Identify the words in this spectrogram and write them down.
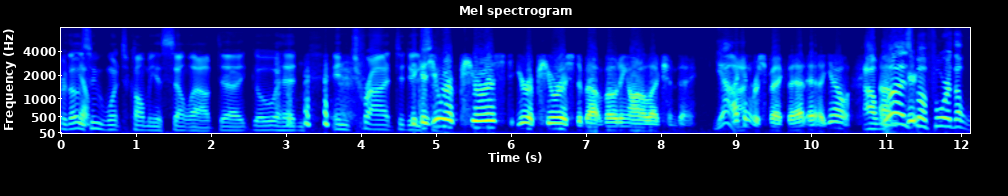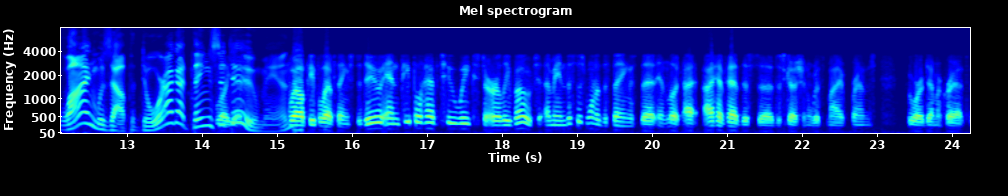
for those yeah. who want to call me a sellout, uh, go ahead and, and try to do because so. you're a purist. You're a purist about voting on election day. Yeah, I can respect that. Uh, you know, I um, was here- before the line was out the door. I got things Well, to yeah. do, man. Well, people have things to do, and people have two weeks to early vote. I mean, this is one of the things that, and look, I, I have had this uh, discussion with my friends who are Democrats,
